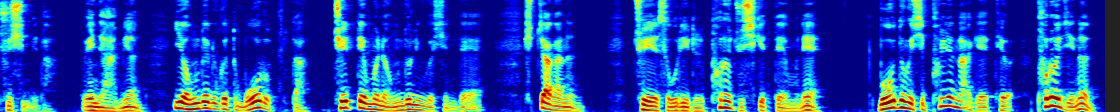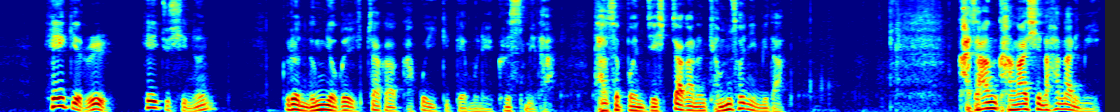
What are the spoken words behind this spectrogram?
주십니다. 왜냐하면 이 엉돌린 것도 모르다. 죄 때문에 엉돌린 것인데 십자가는 죄에서 우리를 풀어주시기 때문에 모든 것이 풀려나게 되어 풀어지는 해결을 해주시는 그런 능력을 십자가가 갖고 있기 때문에 그렇습니다. 다섯 번째 십자가는 겸손입니다. 가장 강하신 하나님이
